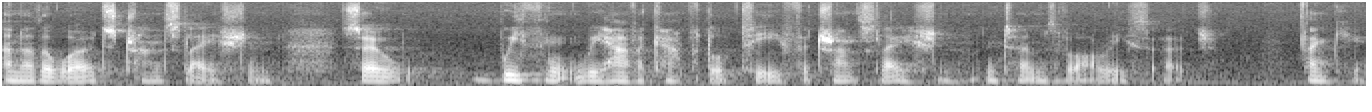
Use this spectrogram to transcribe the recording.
in other words, translation. So we think we have a capital T for translation in terms of our research. Thank you.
